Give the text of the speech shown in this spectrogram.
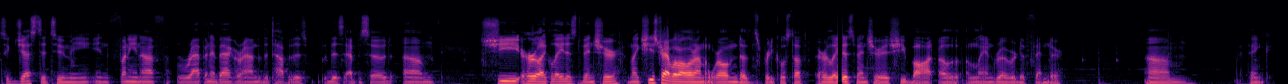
suggested to me. And funny enough, wrapping it back around to the top of this this episode. Um, she her like latest venture like she's traveled all around the world and does pretty cool stuff her latest venture is she bought a, a land rover defender um i think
